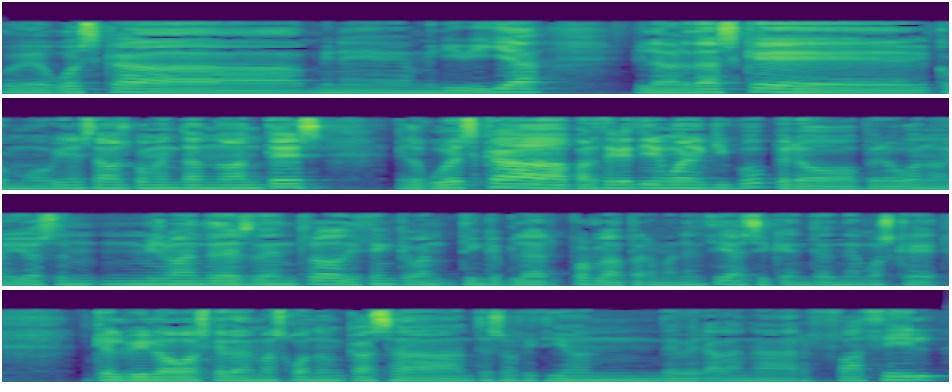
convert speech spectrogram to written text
eh, Huesca viene a Miribilla y la verdad es que, como bien estamos comentando antes, el Huesca parece que tiene buen equipo, pero, pero bueno, ellos mismamente desde dentro dicen que van, tienen que pelear por la permanencia, así que entendemos que, que el Bilbao Basket, además jugando en casa ante su afición, deberá ganar fácil.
